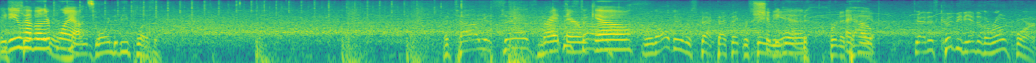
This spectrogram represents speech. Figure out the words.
We do have other plans. Going to be pleasant. Natalya says right there we go. With all due respect, I think we're seeing Should the be end good. for Natalya. I hope. Yeah, this could be the end of the road for her.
